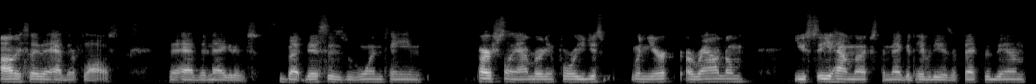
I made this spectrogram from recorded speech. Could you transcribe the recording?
obviously they have their flaws, they have their negatives, but this is one team. Personally, I'm rooting for you. Just when you're around them, you see how much the negativity has affected them,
